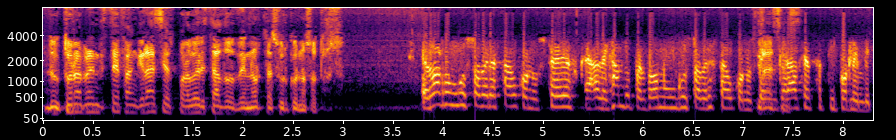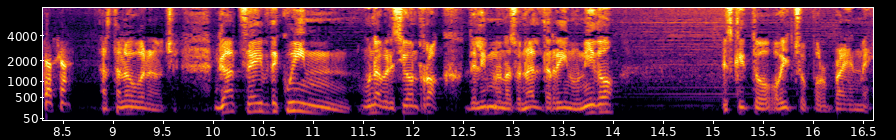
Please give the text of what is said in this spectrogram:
Doctora Brenda Estefan, gracias por haber estado de norte a sur con nosotros. Eduardo, un gusto haber estado con ustedes. Alejandro, perdón, un gusto haber estado con ustedes. Gracias, a ti por la invitación. Hasta luego, buenas noches. God Save the Queen, una versión rock del himno nacional de Reino Unido, escrito o hecho por Brian May.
